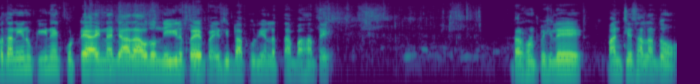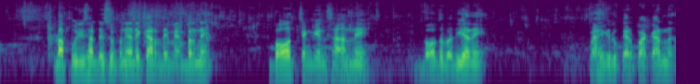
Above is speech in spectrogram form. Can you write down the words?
ਪਤਾ ਨਹੀਂ ਇਹਨੂੰ ਕਿਹਨੇ ਕੁੱਟਿਆ ਇੰਨਾ ਜ਼ਿਆਦਾ, ਉਦੋਂ ਨੀਲ ਪਏ ਪਏ ਸੀ ਬਾਪੂ ਦੀਆਂ ਲੱਤਾਂ ਬਾਹਾਂ ਤੇ। ਪਰ ਹੁਣ ਪਿਛਲੇ 5-6 ਸਾਲਾਂ ਤੋਂ ਬਾਪੂ ਜੀ ਸਾਡੇ ਸੁਪਨਿਆਂ ਦੇ ਘਰ ਦੇ ਮੈਂਬਰ ਨੇ, ਬਹੁਤ ਚੰਗੇ ਇਨਸਾਨ ਨੇ, ਬਹੁਤ ਵਧੀਆ ਨੇ। ਵਾਹਿਗੁਰੂ ਕਿਰਪਾ ਕਰਨ,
